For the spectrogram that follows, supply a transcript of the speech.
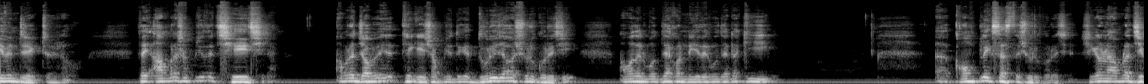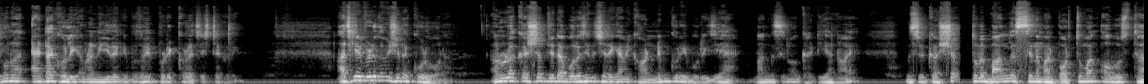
ইভেন ডিরেক্টররাও তাই আমরা সব কিছুতে ছেয়েছিলাম। আমরা জবে থেকে সব কিছু থেকে দূরে যাওয়া শুরু করেছি। আমাদের মধ্যে এখন নিজেদের মধ্যে একটা কি কমপ্লেক্স আসতে শুরু করেছে। সে কারণে আমরা যে কোনো অ্যাটাক হলেই আমরা নিজেদেরকে প্রথমে প্রোটেক্ট করার চেষ্টা করি। আজকের ভিডিওতে আমি সেটা করব না। অনুরাগ কাশ্যপ যেটা বলেছেন, সেটাকে আমি কন্ডেম করেই বলি যে হ্যাঁ বাংলা সিনেমা ঘাটিয়া নয় মিস্টার কাশ্যপ। তবে বাংলা সিনেমার বর্তমান অবস্থা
